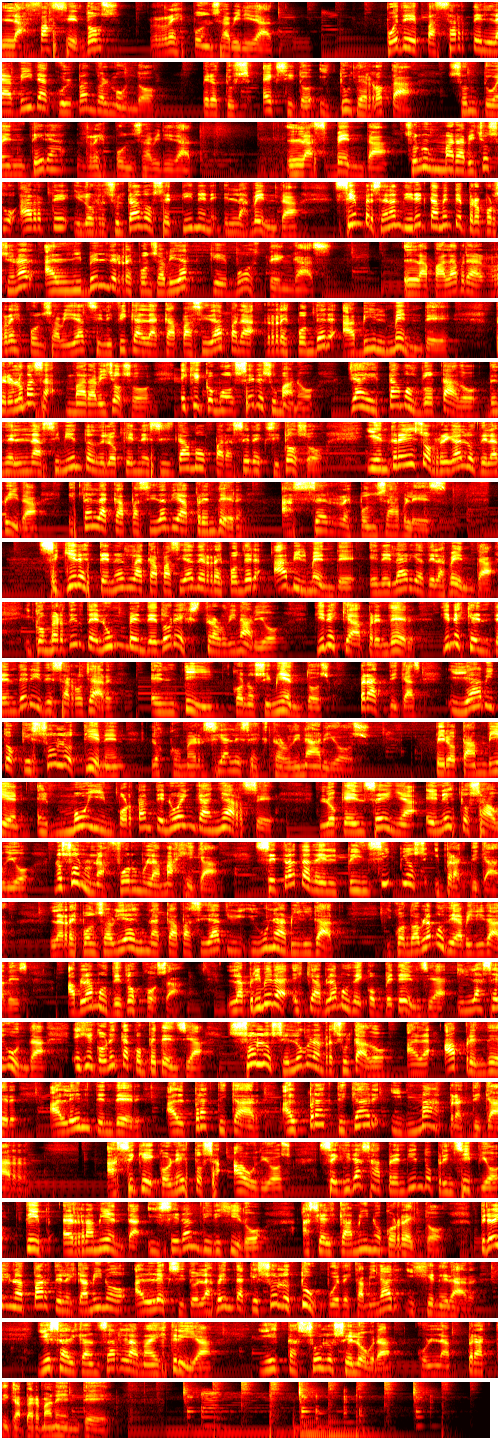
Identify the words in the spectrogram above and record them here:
La fase 2, responsabilidad. Puede pasarte la vida culpando al mundo, pero tus éxitos y tus derrotas son tu entera responsabilidad. Las ventas son un maravilloso arte y los resultados se tienen en las ventas siempre serán directamente proporcional al nivel de responsabilidad que vos tengas. La palabra responsabilidad significa la capacidad para responder hábilmente. Pero lo más maravilloso es que como seres humanos ya estamos dotados desde el nacimiento de lo que necesitamos para ser exitosos. Y entre esos regalos de la vida está la capacidad de aprender a ser responsables. Si quieres tener la capacidad de responder hábilmente en el área de las ventas y convertirte en un vendedor extraordinario, tienes que aprender, tienes que entender y desarrollar en ti conocimientos, prácticas y hábitos que solo tienen los comerciales extraordinarios. Pero también es muy importante no engañarse. Lo que enseña en estos audios no son una fórmula mágica, se trata de principios y prácticas. La responsabilidad es una capacidad y una habilidad. Y cuando hablamos de habilidades, hablamos de dos cosas. La primera es que hablamos de competencia y la segunda es que con esta competencia solo se logran resultados al aprender, al entender, al practicar, al practicar y más practicar. Así que con estos audios seguirás aprendiendo principios, tip, herramienta y serán dirigidos hacia el camino correcto. Pero hay una parte en el camino al éxito en las ventas que solo tú puedes caminar y generar. Y es alcanzar la maestría y esta solo se logra con la práctica permanente.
